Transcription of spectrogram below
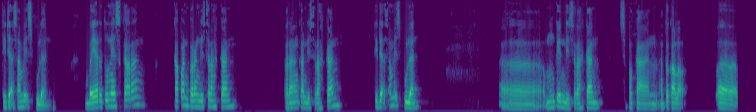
tidak sampai sebulan. Bayar tunai sekarang, kapan barang diserahkan? Barang akan diserahkan tidak sampai sebulan. Eh, mungkin diserahkan sepekan atau kalau uh,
